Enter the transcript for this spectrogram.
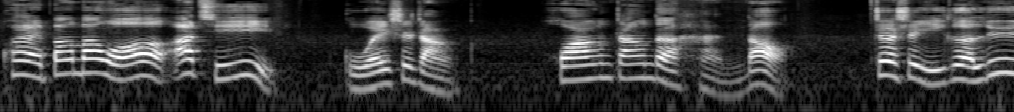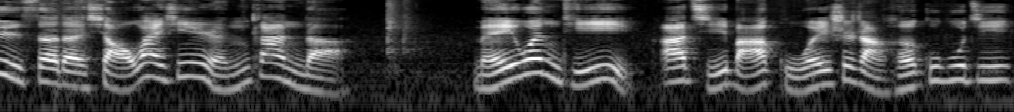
快帮帮我，阿奇！古威市长 慌张地喊道：“这是一个绿色的小外星人干的。”没问题，阿奇把古威市长和咕咕鸡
